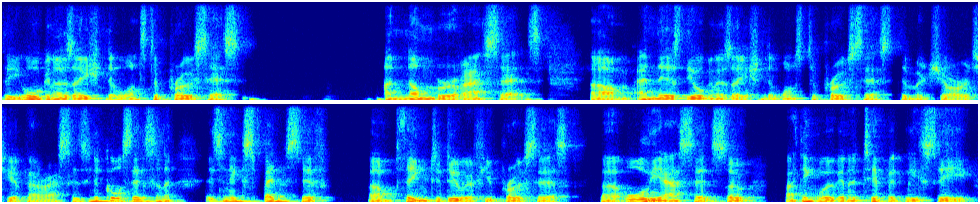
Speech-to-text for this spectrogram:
the organization that wants to process a number of assets um, and there's the organization that wants to process the majority of their assets and of course it's an it's an expensive um, thing to do if you process uh, all the assets. So I think we're going to typically see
